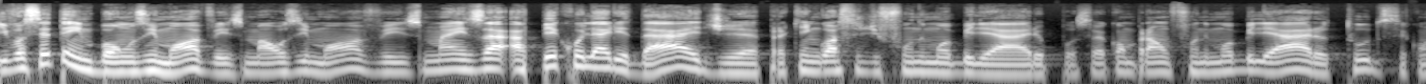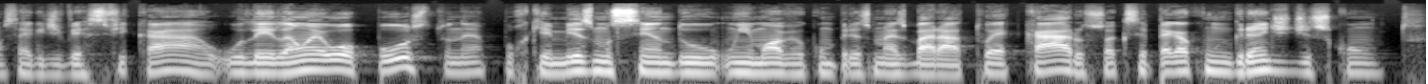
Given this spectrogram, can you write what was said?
E você tem bons imóveis, maus imóveis, mas a, a peculiaridade é para quem gosta de fundo imobiliário. Pô, você vai comprar um fundo imobiliário, tudo, você consegue diversificar. O leilão é o oposto, né? Porque mesmo sendo um imóvel com preço mais barato, é caro, só que você pega com um grande desconto.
